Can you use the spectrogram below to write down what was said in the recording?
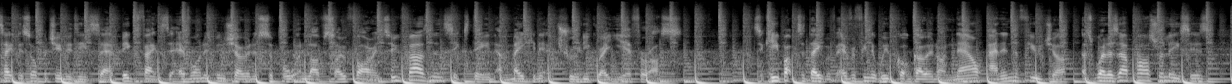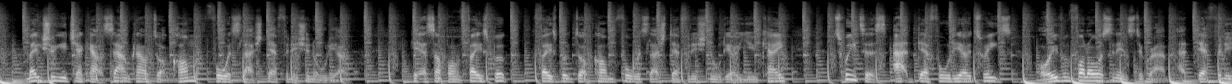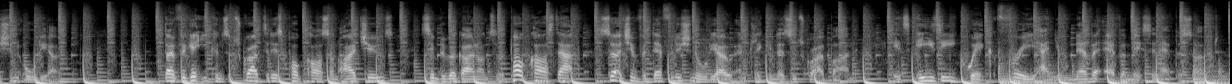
Take this opportunity to say a big thanks to everyone who's been showing us support and love so far in 2016 and making it a truly great year for us. To keep up to date with everything that we've got going on now and in the future, as well as our past releases, make sure you check out soundcloud.com forward slash definition audio. Hit us up on Facebook, facebook.com forward slash definition audio UK, tweet us at def audio tweets, or even follow us on Instagram at definition audio. Don't forget you can subscribe to this podcast on iTunes simply by going onto the podcast app, searching for Definition Audio, and clicking the subscribe button. It's easy, quick, free, and you'll never ever miss an episode.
